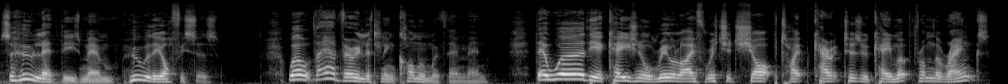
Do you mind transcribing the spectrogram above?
So, who led these men? Who were the officers? Well, they had very little in common with their men. There were the occasional real life Richard Sharpe type characters who came up from the ranks.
